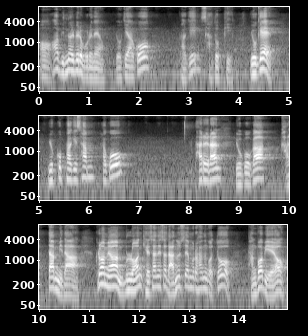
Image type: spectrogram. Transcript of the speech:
어, 아, 밑넓이를 모르네요. 여기하고 곱하기 4높이. 요게 6 곱하기 3 하고 8을 한 요거가 같답니다. 그러면 물론 계산해서 나눗셈으로 하는 것도 방법이에요.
